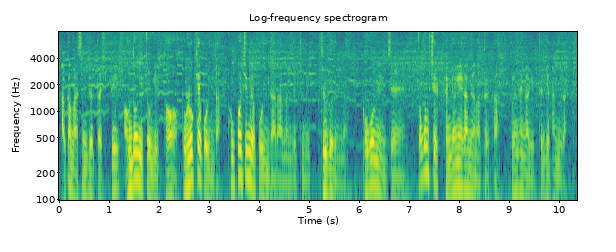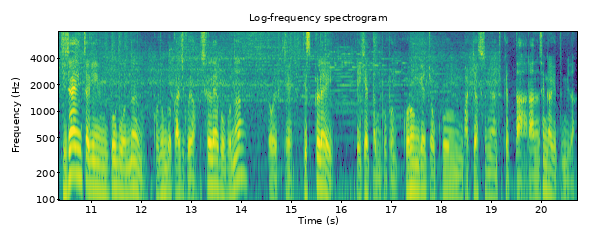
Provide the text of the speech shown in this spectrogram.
아까 말씀드렸다시피 엉덩이 쪽이 더 볼록해 보인다, 펑퍼짐해 보인다라는 느낌이 들거든요. 그거는 이제 조금씩 변경해 가면 어떨까 그런 생각이 들긴 합니다. 디자인적인 부분은 그 정도까지고요. 실내 부분은 또 이렇게 디스플레이 얘기했던 부분 그런 게 조금 바뀌었으면 좋겠다라는 생각이 듭니다.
